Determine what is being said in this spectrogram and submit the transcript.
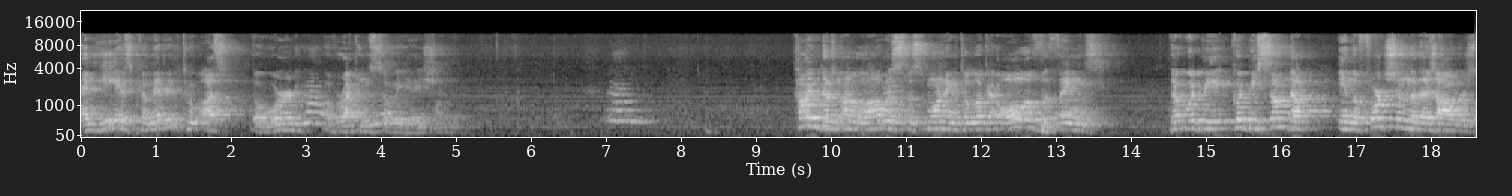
and he has committed to us the word of reconciliation. Time does not allow us this morning to look at all of the things that would be, could be summed up in the fortune that is ours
